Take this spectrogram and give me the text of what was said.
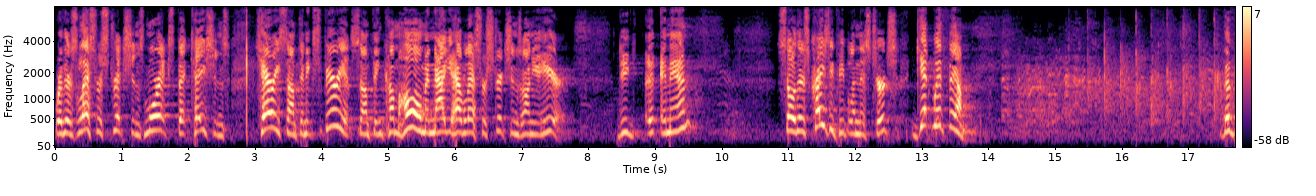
where there's less restrictions, more expectations. Carry something, experience something, come home, and now you have less restrictions on you here. Do you, amen? So there's crazy people in this church. Get with them. The,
